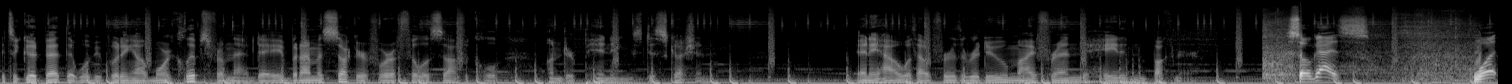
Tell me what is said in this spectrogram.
It's a good bet that we'll be putting out more clips from that day, but I'm a sucker for a philosophical underpinnings discussion. Anyhow, without further ado, my friend Hayden Buckner. So, guys, what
